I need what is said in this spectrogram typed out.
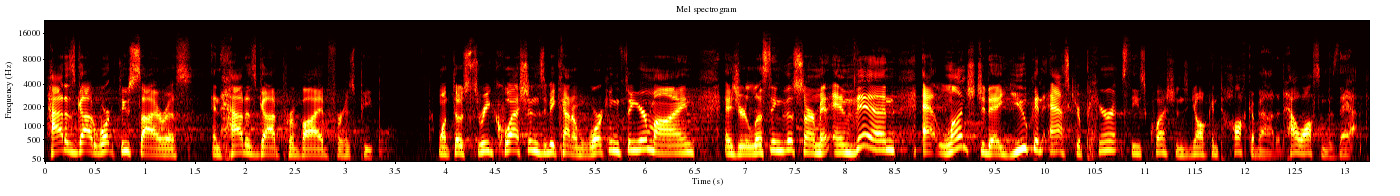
How does God work through Cyrus and how does God provide for his people? Want those three questions to be kind of working through your mind as you're listening to the sermon. And then at lunch today, you can ask your parents these questions and y'all can talk about it. How awesome is that?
